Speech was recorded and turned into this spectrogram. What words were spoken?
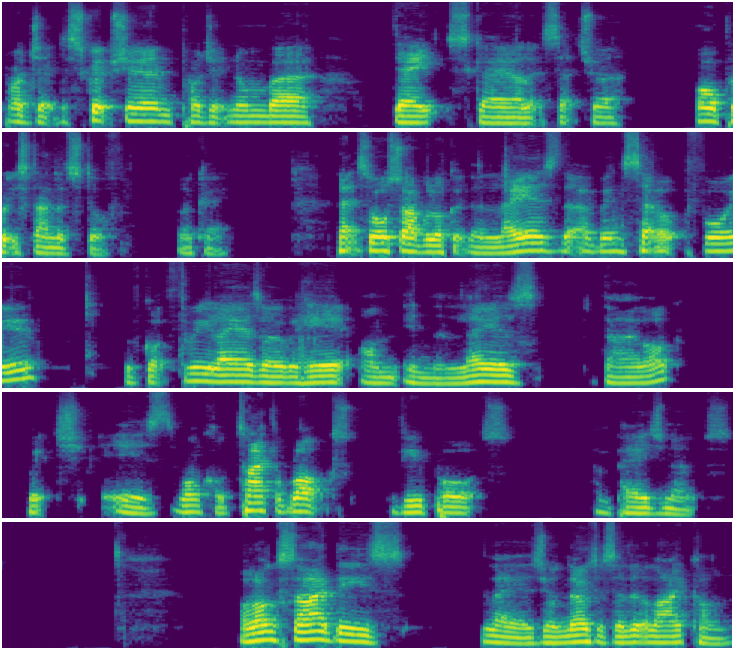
project description, project number, date, scale, etc. All pretty standard stuff. Okay. Let's also have a look at the layers that have been set up for you. We've got three layers over here on in the layers dialog, which is one called title blocks, viewports, and page notes. Alongside these layers, you'll notice a little icon.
